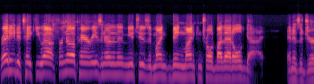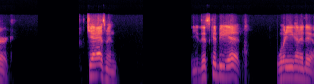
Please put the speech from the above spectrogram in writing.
ready to take you out for no apparent reason other than Mewtwo's mind, being mind controlled by that old guy and is a jerk. Jasmine, this could be it. What are you gonna do?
